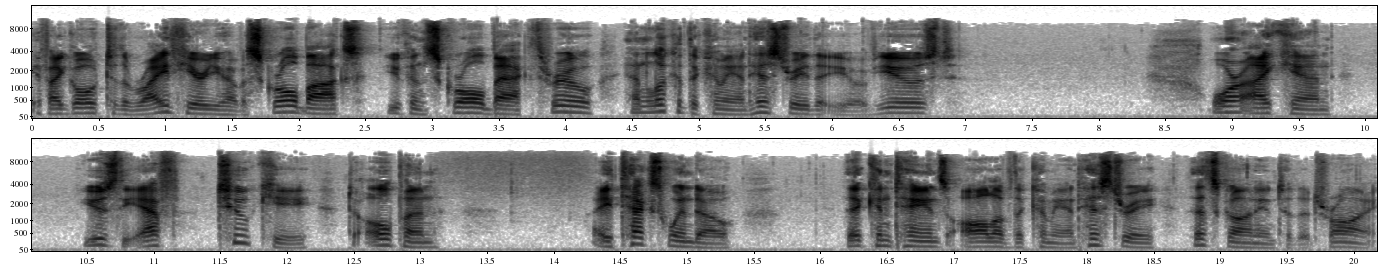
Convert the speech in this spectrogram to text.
If I go to the right here, you have a scroll box. You can scroll back through and look at the command history that you have used. Or I can use the F2 key to open a text window that contains all of the command history that's gone into the drawing.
